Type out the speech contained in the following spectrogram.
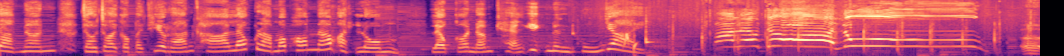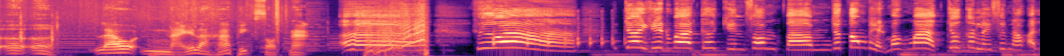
จากนั้นเจ้าจอยก็ไปที่ร้านค้าแล้วกลับมาพร้อมน้ำอัดลม แล้วก็น้ำแข็งอีกหนึ่งถุงใหญ่ มาแล้วจ้าลุง เออเออเออ แล้วไหนล่ะฮะพริกสดน่ะ เออคือว่าจ้อยคิดว่าถ้ากินส้มตำจะต้องเผ็ดมากๆจ้อยก็เลยซื้อน้ำอัด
